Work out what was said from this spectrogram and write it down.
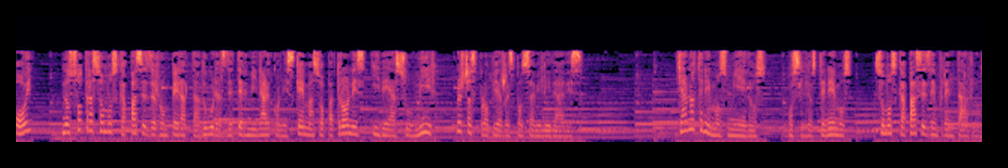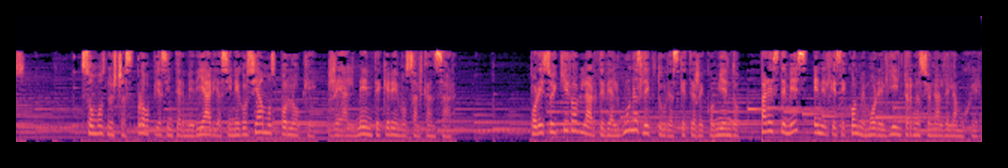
Hoy nosotras somos capaces de romper ataduras, de terminar con esquemas o patrones y de asumir nuestras propias responsabilidades. Ya no tenemos miedos, o si los tenemos, somos capaces de enfrentarlos. Somos nuestras propias intermediarias y negociamos por lo que realmente queremos alcanzar. Por eso hoy quiero hablarte de algunas lecturas que te recomiendo para este mes en el que se conmemora el Día Internacional de la Mujer.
